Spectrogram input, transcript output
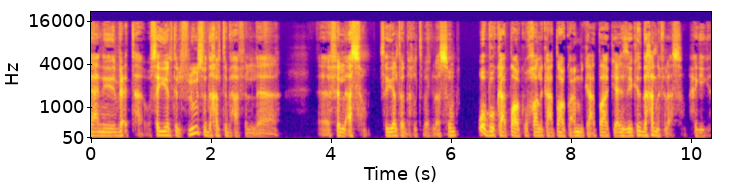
يعني بعتها وسيلت الفلوس ودخلت بها في في الأسهم. سيلتها ودخلت بها في الأسهم. وأبوك أعطاك وخالك أعطاك وعمك أعطاك يعني زي كذا. دخلنا في الأسهم حقيقة.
